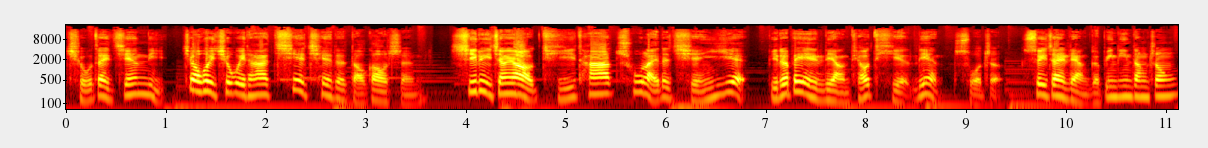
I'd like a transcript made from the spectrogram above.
囚在监里，教会却为他切切的祷告神。希律将要提他出来的前一夜，彼得被两条铁链锁着，睡在两个兵丁当中，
